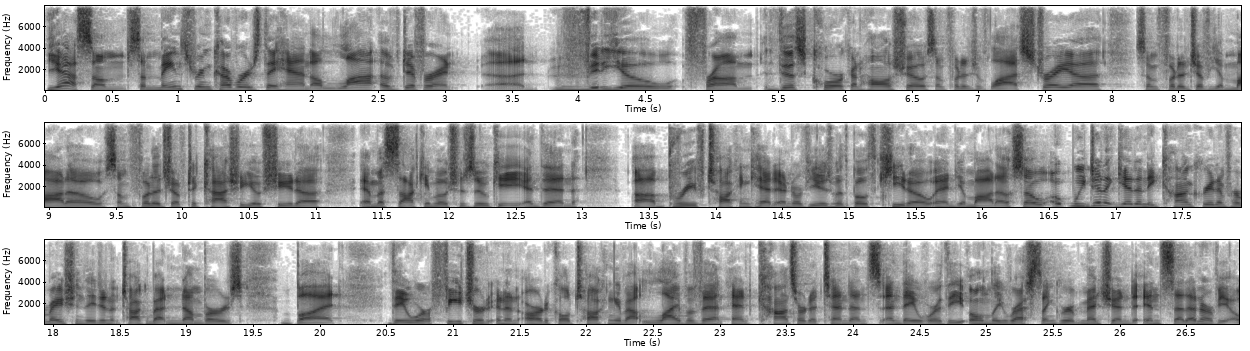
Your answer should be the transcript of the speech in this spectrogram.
yeah, some some mainstream coverage. They had a lot of different uh, video from this Korakuen Hall show, some footage of La Estrella, some footage of Yamato, some footage of Takashi Yoshida and Masaki Mochizuki, and then uh, brief talking head interviews with both Kido and Yamato. So uh, we didn't get any concrete information. They didn't talk about numbers, but they were featured in an article talking about live event and concert attendance, and they were the only wrestling group mentioned in said interview.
